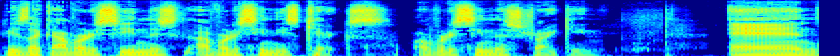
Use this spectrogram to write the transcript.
He's like, I've already seen this. I've already seen these kicks. I've already seen this striking, and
